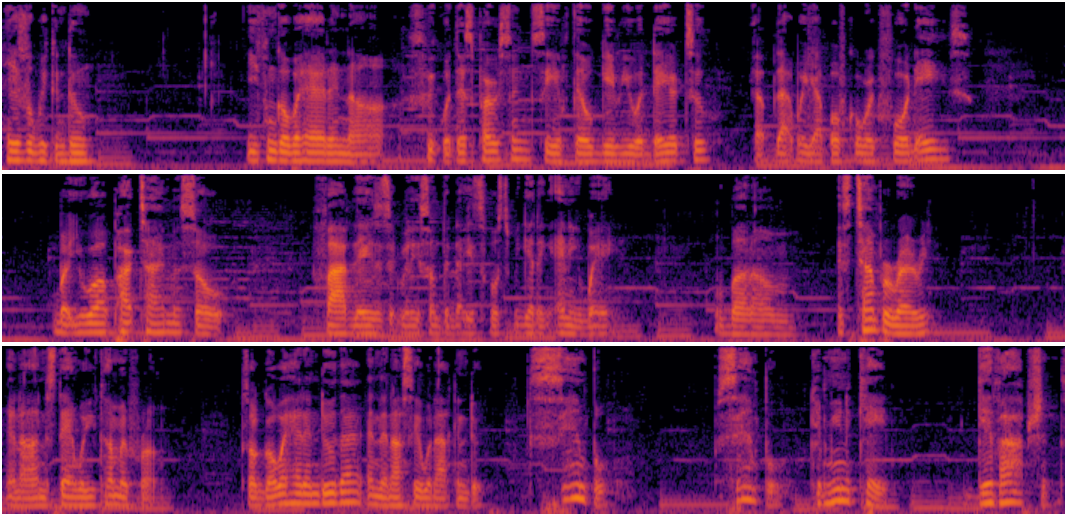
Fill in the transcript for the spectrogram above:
Here's what we can do. You can go ahead and uh, speak with this person, see if they'll give you a day or two. Yep, that way y'all both can work four days but you are part timer, so five days isn't really something that you're supposed to be getting anyway. But um, it's temporary, and I understand where you're coming from. So go ahead and do that, and then I'll see what I can do. Simple, simple. Communicate, give options,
